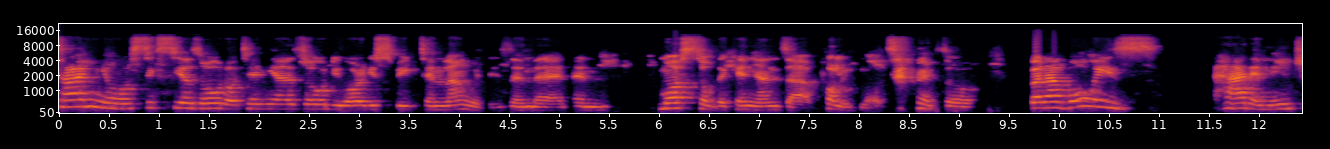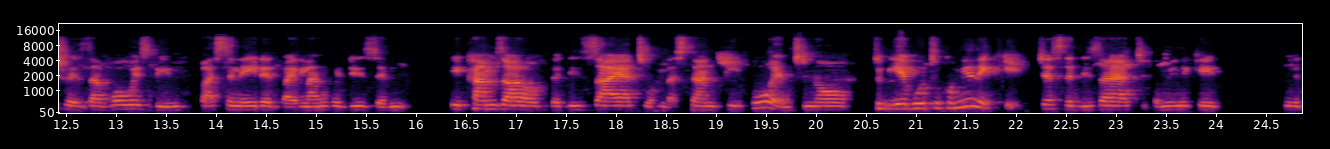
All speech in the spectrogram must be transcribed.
time you're six years old or 10 years old, you already speak 10 languages. And, then, and most of the Kenyans are polyglots. so, but I've always had an interest. I've always been fascinated by languages and it comes out of the desire to understand people and to know to be able to communicate just the desire to communicate with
